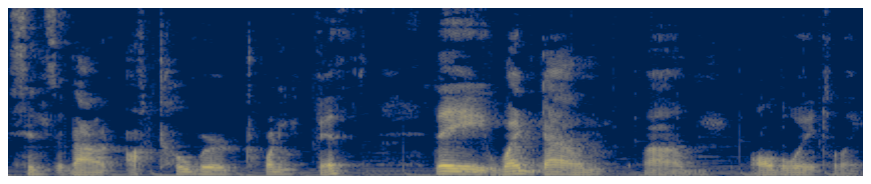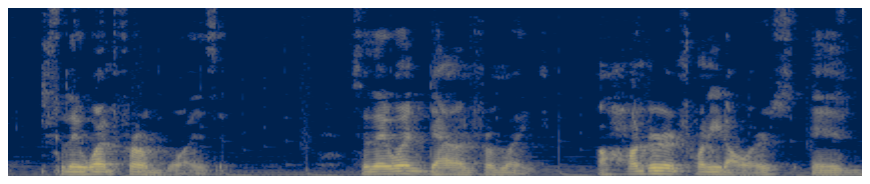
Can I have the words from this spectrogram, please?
since about October 25th. They went down um, all the way to like, so they went from, what is it? So they went down from like $120 in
